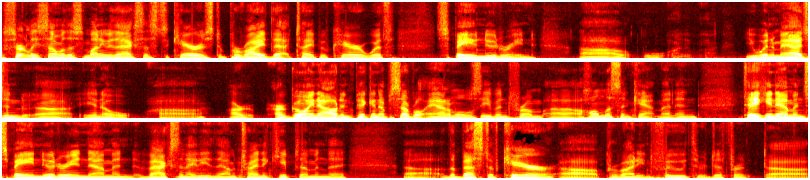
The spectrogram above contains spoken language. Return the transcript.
certainly some of this money with access to care is to provide that type of care with spay and neutering. Uh, you wouldn't imagine, uh, you know, uh, are are going out and picking up several animals, even from uh, a homeless encampment, and taking them and spaying, neutering them, and vaccinating mm-hmm. them, trying to keep them in the uh, the best of care, uh, providing food through different uh,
